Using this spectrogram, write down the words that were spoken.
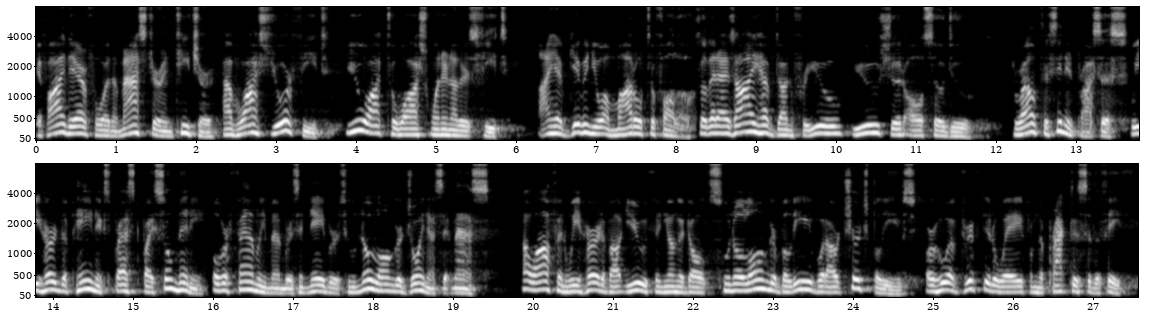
If I, therefore, the master and teacher, have washed your feet, you ought to wash one another's feet. I have given you a model to follow, so that as I have done for you, you should also do. Throughout the synod process, we heard the pain expressed by so many over family members and neighbors who no longer join us at Mass. How often we heard about youth and young adults who no longer believe what our church believes or who have drifted away from the practice of the faith.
